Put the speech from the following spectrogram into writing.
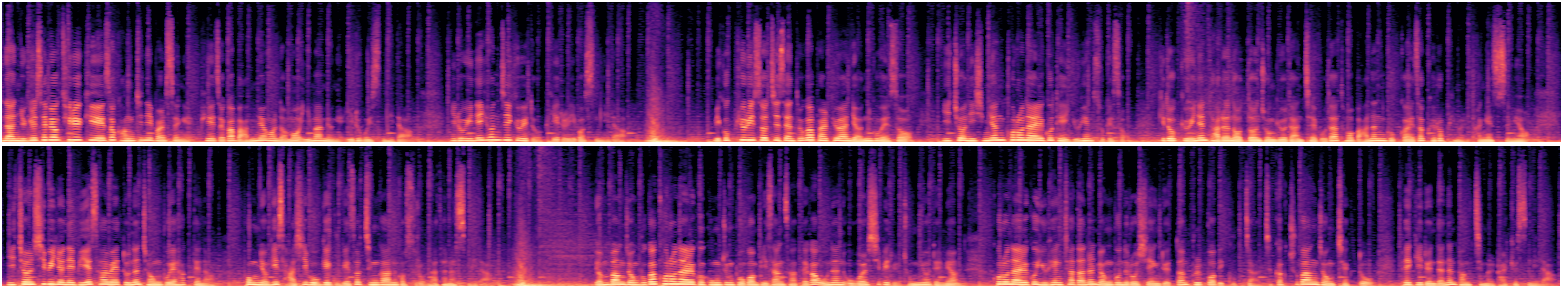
지난 6일 새벽 튀르키예에서 강진이 발생해 피해자가 만 명을 넘어 2만 명에 이르고 있습니다. 이로 인해 현지 교회도 피해를 입었습니다. 미국 퓨 리서치 센터가 발표한 연구에서 2020년 코로나19 대유행 속에서 기독교인은 다른 어떤 종교 단체보다 더 많은 국가에서 괴롭힘을 당했으며 2012년에 비해 사회 또는 정부의 학대나 폭력이 45개국에서 증가한 것으로 나타났습니다. 연방 정부가 코로나19 공중 보건 비상 사태가 오는 5월 11일 종료되면 코로나19 유행 차단을 명분으로 시행됐던 불법 입국자 즉각 추방 정책도 폐기된다는 방침을 밝혔습니다.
